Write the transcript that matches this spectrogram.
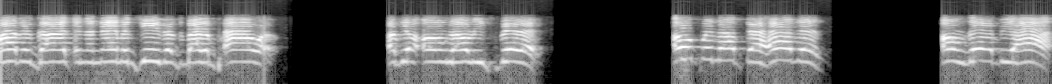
Father God, in the name of Jesus, by the power of your own Holy Spirit, open up the heavens on their behalf.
